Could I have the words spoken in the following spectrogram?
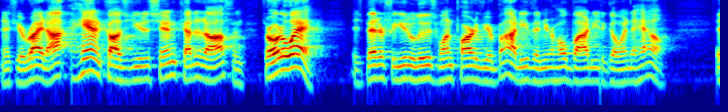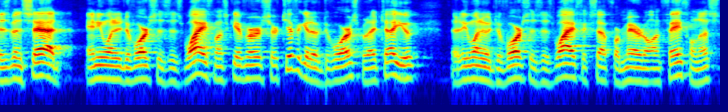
And if your right hand causes you to sin, cut it off and throw it away. It's better for you to lose one part of your body than your whole body to go into hell. It has been said, anyone who divorces his wife must give her a certificate of divorce, but I tell you that anyone who divorces his wife except for marital unfaithfulness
